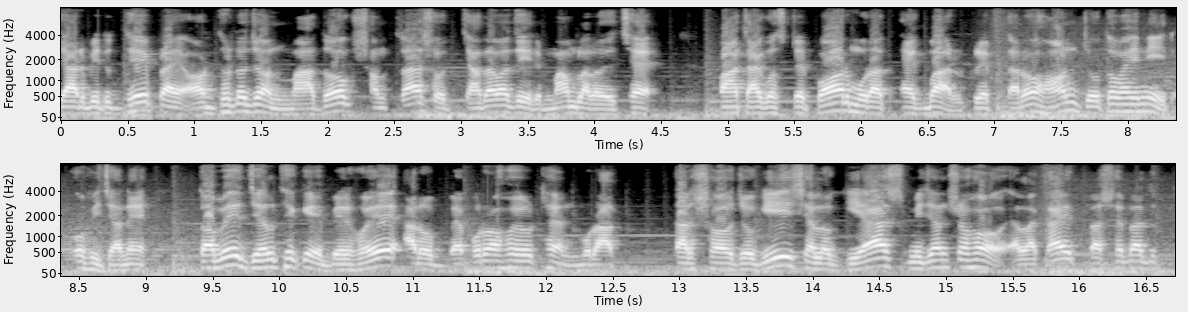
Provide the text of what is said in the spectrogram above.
যার বিরুদ্ধে প্রায় অর্ধ ডজন মাদক, সন্ত্রাস ও চাঁদাবাজির মামলা রয়েছে। পাঁচ আগস্টের পর মুরাদ একবার গ্রেপ্তারও হন যৌথ বাহিনীর অভিযানে। তবে জেল থেকে বের হয়ে আরও বেপরোয়া হয়ে ওঠেন মুরাদ। তার সহযোগী শ্যালক গিয়াস মিজান সহ এলাকায় ত্রাসের রাজত্ব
